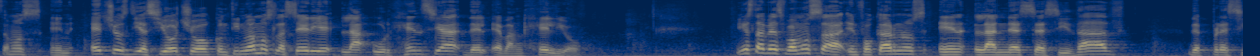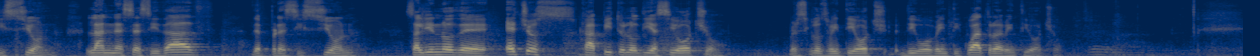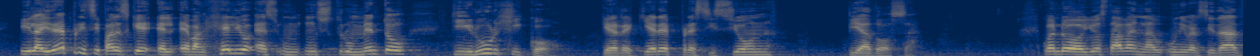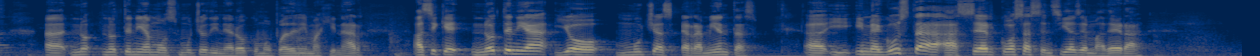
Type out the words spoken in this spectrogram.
Estamos en Hechos 18, continuamos la serie La urgencia del Evangelio. Y esta vez vamos a enfocarnos en la necesidad de precisión, la necesidad de precisión, saliendo de Hechos capítulo 18, versículos 28, digo 24 a 28. Y la idea principal es que el Evangelio es un instrumento quirúrgico que requiere precisión piadosa. Cuando yo estaba en la universidad, ah, no, no, teníamos mucho dinero, como pueden imaginar, así que no tenía yo muchas herramientas. Y, y, me gusta hacer cosas sencillas de madera.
